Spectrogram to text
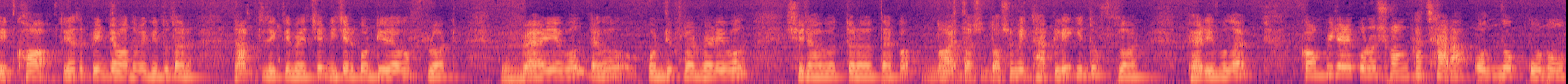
এই খ, ঠিক আছে? প্রিন্টের মাধ্যমে কিন্তু তার নামটি দেখতে পেয়েছে। নিচের কোনটি? দেখো ফ্লোট ভ্যারিয়েবল দেখো, কোনটি ফ্লোট ভ্যারিয়েবল সেটা হবে উত্তর, দেখো, নয়, দশ, দশমিক থাকলেই কিন্তু ফ্লোট ভ্যারিয়েবল হয়। কম্পিউটারে কোনো সংখ্যা ছাড়া অন্য কোনো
